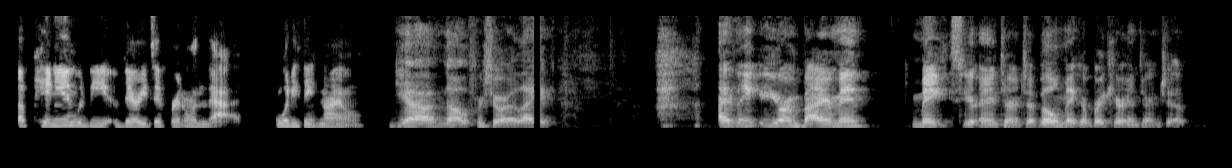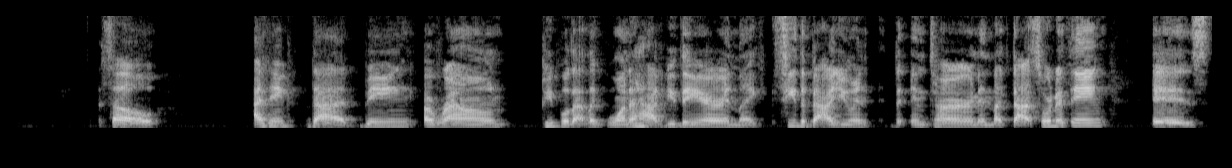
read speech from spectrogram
opinion would be very different on that. What do you think, Niall? Yeah, no, for sure. Like, I think your environment makes your internship, it'll make or break your internship. So, I think that being around people that like want to have you there and like see the value in the intern and like that sort of thing is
